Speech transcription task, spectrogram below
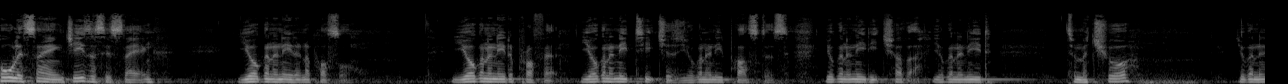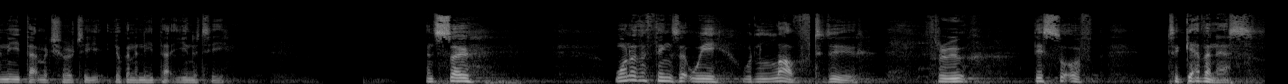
Paul is saying, Jesus is saying, you're going to need an apostle. You're going to need a prophet. You're going to need teachers. You're going to need pastors. You're going to need each other. You're going to need to mature. You're going to need that maturity. You're going to need that unity. And so, one of the things that we would love to do through this sort of togetherness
